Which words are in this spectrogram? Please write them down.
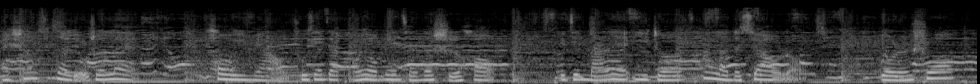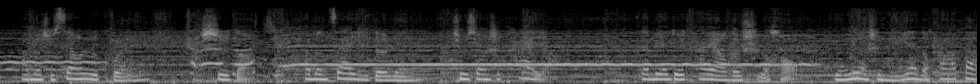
还伤心的流着泪，后一秒出现在朋友面前的时候，已经满脸溢着灿烂的笑容。有人说他们是向日葵。是的，他们在意的人就像是太阳，在面对太阳的时候，永远是明艳的花瓣；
